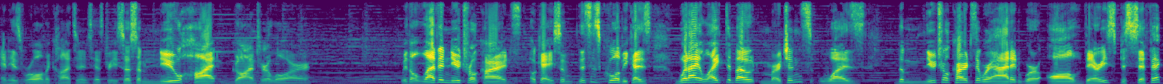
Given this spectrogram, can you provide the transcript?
and his role in the continent's history. So some new hot Gaunter lore with 11 neutral cards. Okay, so this is cool because what I liked about Merchants was the neutral cards that were added were all very specific,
